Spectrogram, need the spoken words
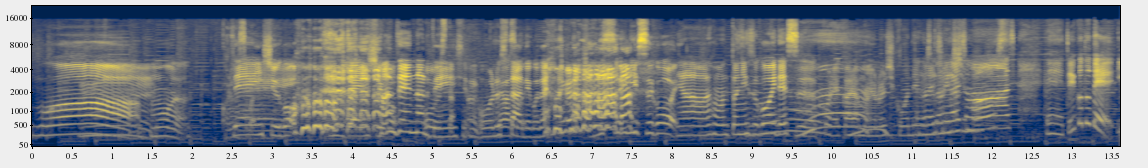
うわうん。ーもう全員集合。全員集合。完全なる全員集合。オールスターでございます。い普通にすごい。やー本当にすごいです。これからもよろしくお願いします。お願いしますえー、ということで以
